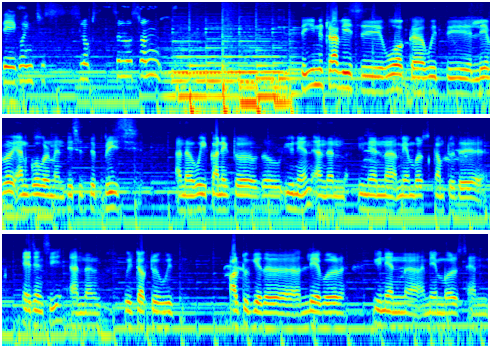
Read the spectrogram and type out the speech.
they're going to solution. The UNITRAV is uh, work uh, with the labor and government. This is the bridge and we connect to the union and then union members come to the agency and then we talk to with altogether labor union uh, members and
